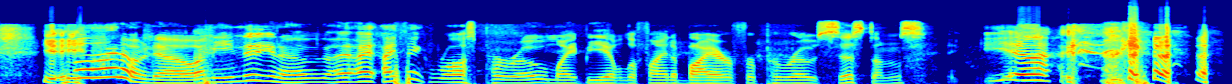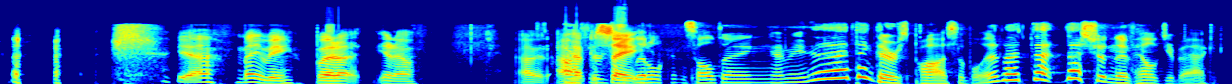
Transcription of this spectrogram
you- you- Well, I don't know. I mean, you know, I, I- think Ross Perot might be able to find a buyer for Perot Systems. yeah, yeah, maybe, but uh, you know, I, I have to say, little consulting. I mean, I think there's possible. That, that that shouldn't have held you back.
